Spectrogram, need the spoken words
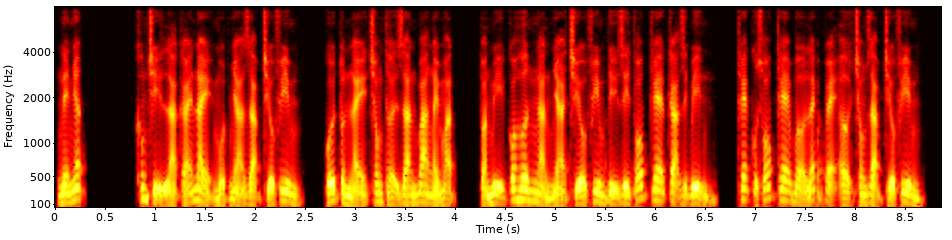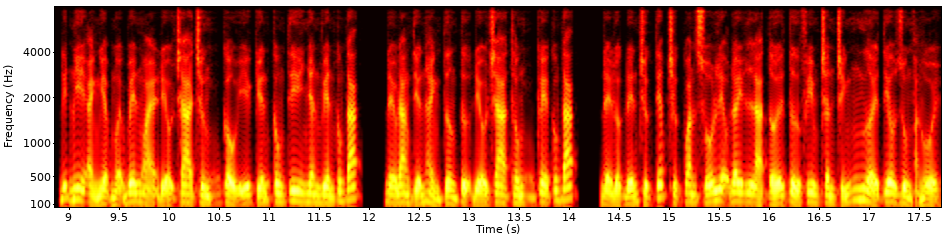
Nên nhất, không chỉ là cái này một nhà dạp chiếu phim, cuối tuần này trong thời gian ba ngày mặt toàn mỹ có hơn ngàn nhà chiếu phim tỷ dịp top the cả dịp bỉn, the của shop the black vẽ ở trong dạp chiếu phim, Disney ảnh nghiệp mời bên ngoài điều tra chứng cầu ý kiến công ty nhân viên công tác, đều đang tiến hành tương tự điều tra thống kê công tác, để được đến trực tiếp trực quan số liệu đây là tới từ phim chân chính người tiêu dùng phản hồi,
